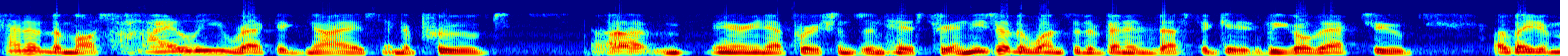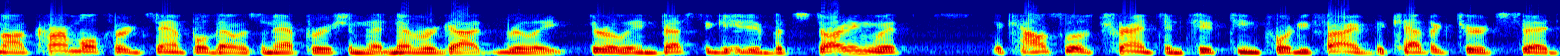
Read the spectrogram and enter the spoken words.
10 of the most highly recognized and approved uh, Marian apparitions in history. And these are the ones that have been investigated. We go back to Our Lady of Mount Carmel, for example, that was an apparition that never got really thoroughly investigated. But starting with the Council of Trent in 1545, the Catholic Church said,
